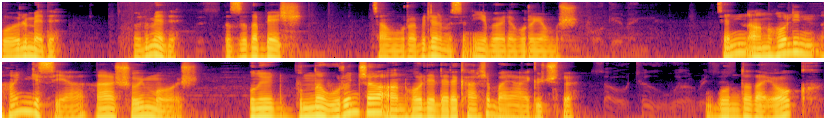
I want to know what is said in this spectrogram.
Bu ölmedi. Ölmedi. Hızı da 5. Sen vurabilir misin? İyi böyle vuruyormuş. Senin Unholy'nin hangisi ya? Ha şuymuş. Bunu bununla vurunca Unholy'lere karşı bayağı güçlü. Bunda da yok.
